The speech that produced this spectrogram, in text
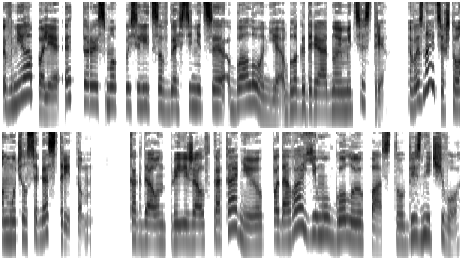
В Неаполе Эттеры смог поселиться в гостинице «Болонья» благодаря одной медсестре. Вы знаете, что он мучился гастритом? когда он приезжал в катанию, подавай ему голую пасту, без ничего.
